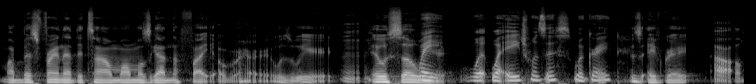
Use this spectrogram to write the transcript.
my best friend at the time almost got in a fight over her. It was weird. It was so Mm. Wait, weird. what what age was this? What grade? It was eighth grade. Oh,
